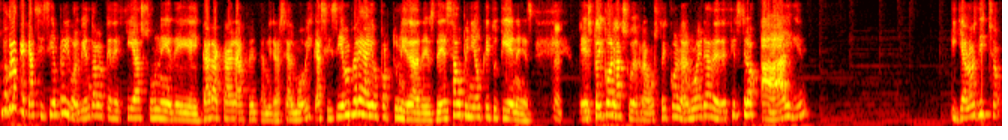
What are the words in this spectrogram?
Yo creo que casi siempre, y volviendo a lo que decía Sune del cara a cara frente a mirarse al móvil, casi siempre hay oportunidades de esa opinión que tú tienes. Sí. Estoy con la suegra o estoy con la nuera, de decírselo a alguien, y ya lo has dicho,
